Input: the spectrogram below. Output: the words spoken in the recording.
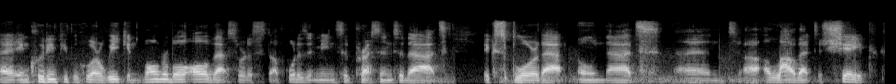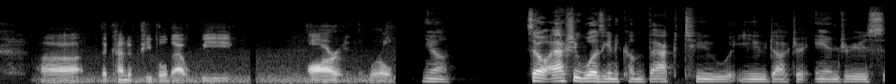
Uh, including people who are weak and vulnerable, all of that sort of stuff. What does it mean to press into that, explore that, own that, and uh, allow that to shape uh, the kind of people that we are in the world? Yeah. So I actually was going to come back to you, Dr. Andrews.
